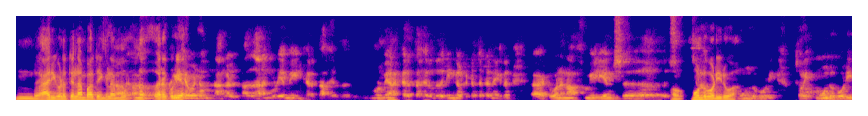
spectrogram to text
இந்த ஆரிகுளத்தெல்லாம் பார்த்தீங்களா? வேண்டும். நாங்கள் அதுதான் எங்களுடைய மெயின் கருத்தாக முழுமையான கருத்தாக இருந்தது. நீங்கள் கிட்டத்தட்ட நினைக்கிறேன் டூ அண்ட் ஹாஃப் மில்லியன்ஸ் மூன்று கோடி ரூபா. மூன்று கோடி சாரி மூன்று கோடி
